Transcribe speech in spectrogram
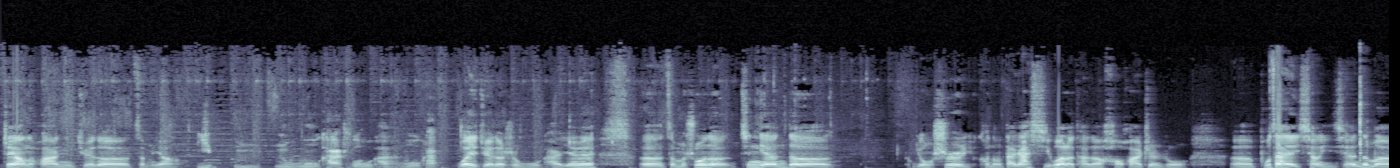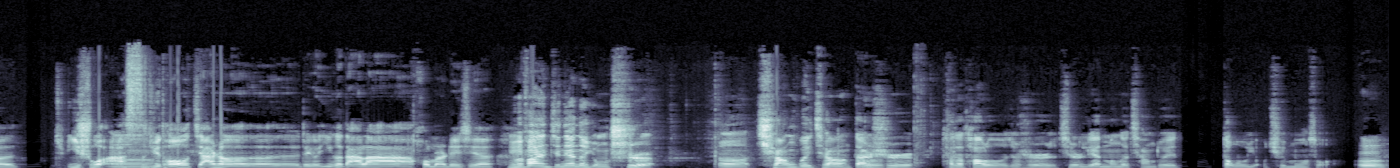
这样的话，你觉得怎么样？一嗯嗯五五开说，五五开五五开。我也觉得是五五开，因为，呃，怎么说呢？今年的勇士可能大家习惯了他的豪华阵容，呃，不再像以前那么一说啊，嗯四巨头加上呃这个伊戈达拉啊后面这些，你会发现今年的勇士，呃，强归强，但是他的套路就是，其实联盟的强队都有去摸索，嗯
